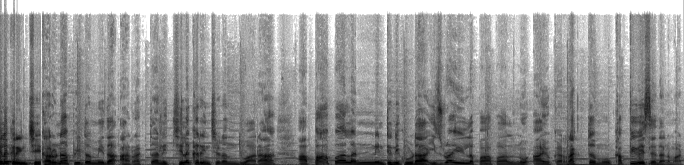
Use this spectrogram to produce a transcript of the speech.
చిలకరించే కరుణాపీఠం మీద ఆ రక్తాన్ని చిలకరించడం ద్వారా ఆ పాపాలన్నింటినీ కూడా ఇజ్రాయిలీల పాపాలను ఆ యొక్క రక్తము కప్పివేసేదన్నమాట.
